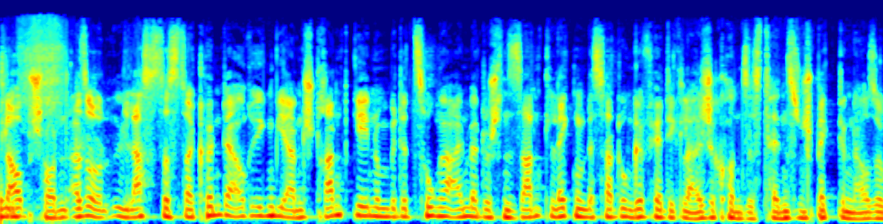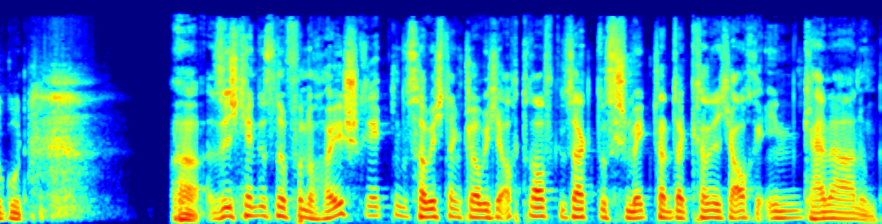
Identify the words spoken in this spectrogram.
glaub schon. Also lasst das, da könnt ihr auch irgendwie an den Strand gehen und mit der Zunge einmal durch den Sand lecken. Das hat ungefähr die gleiche Konsistenz und schmeckt genauso gut. Ah, Also ich kenne das nur von Heuschrecken, das habe ich dann, glaube ich, auch drauf gesagt. Das schmeckt halt, da kann ich auch in, keine Ahnung,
